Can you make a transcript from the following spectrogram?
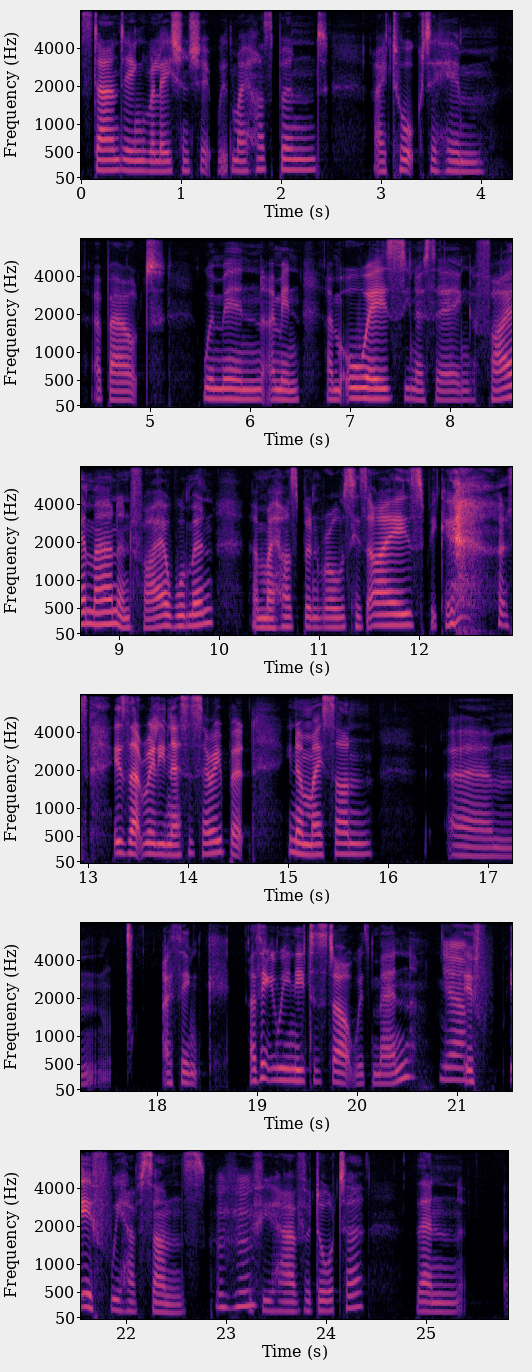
standing relationship with my husband. I talk to him about women. I mean, I'm always, you know, saying fireman and firewoman, and my husband rolls his eyes because is that really necessary? But you know, my son, um, I think, I think we need to start with men. Yeah. If if we have sons, mm-hmm. if you have a daughter, then uh,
